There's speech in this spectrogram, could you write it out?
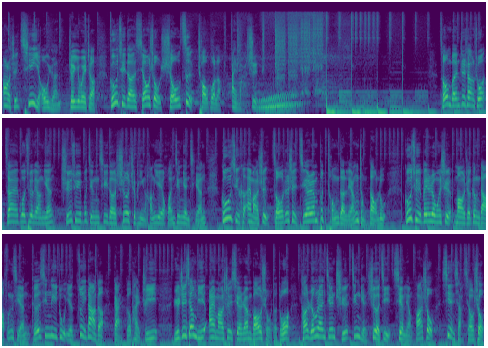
二十七亿欧元。这意味着 GUCCI 的销售首次超过了爱马仕。从本质上说，在过去两年持续不景气的奢侈品行业环境面前，GUCCI 和爱马仕走的是截然不同的两种道路。GUCCI 被认为是冒着更大风险、革新力度也最大的改革派之一。与之相比，爱马仕显然保守得多，它仍然坚持经典设计、限量发售、线下销售，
